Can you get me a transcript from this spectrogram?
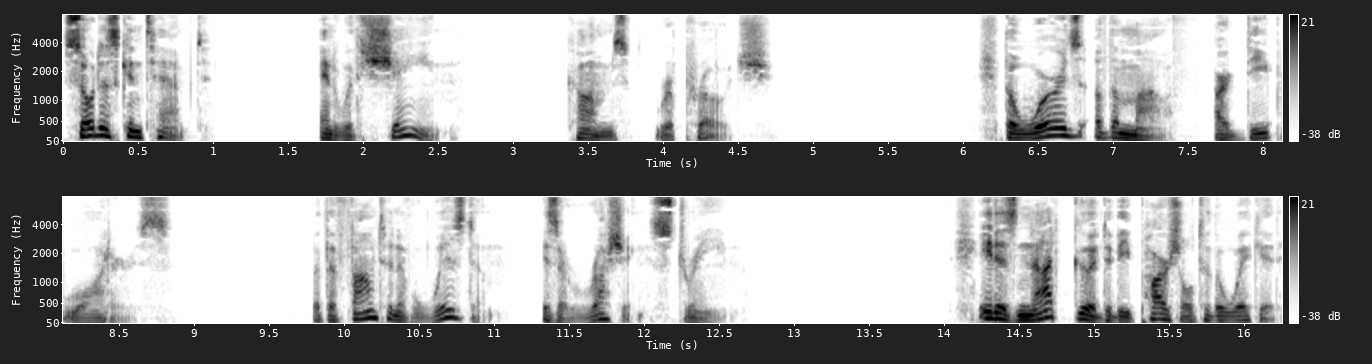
so does contempt and with shame comes reproach. The words of the mouth are deep waters but the fountain of wisdom is a rushing stream. It is not good to be partial to the wicked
